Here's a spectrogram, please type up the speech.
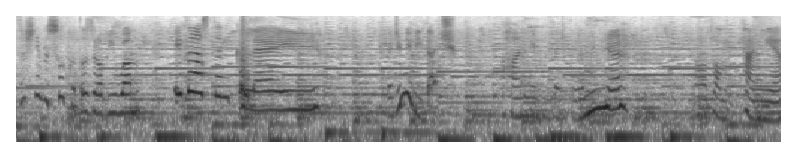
Strasznie wysoko to zrobiłam. I teraz ten klej. Będzie nie widać? Aha, nie widać było mnie. No to tanie.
